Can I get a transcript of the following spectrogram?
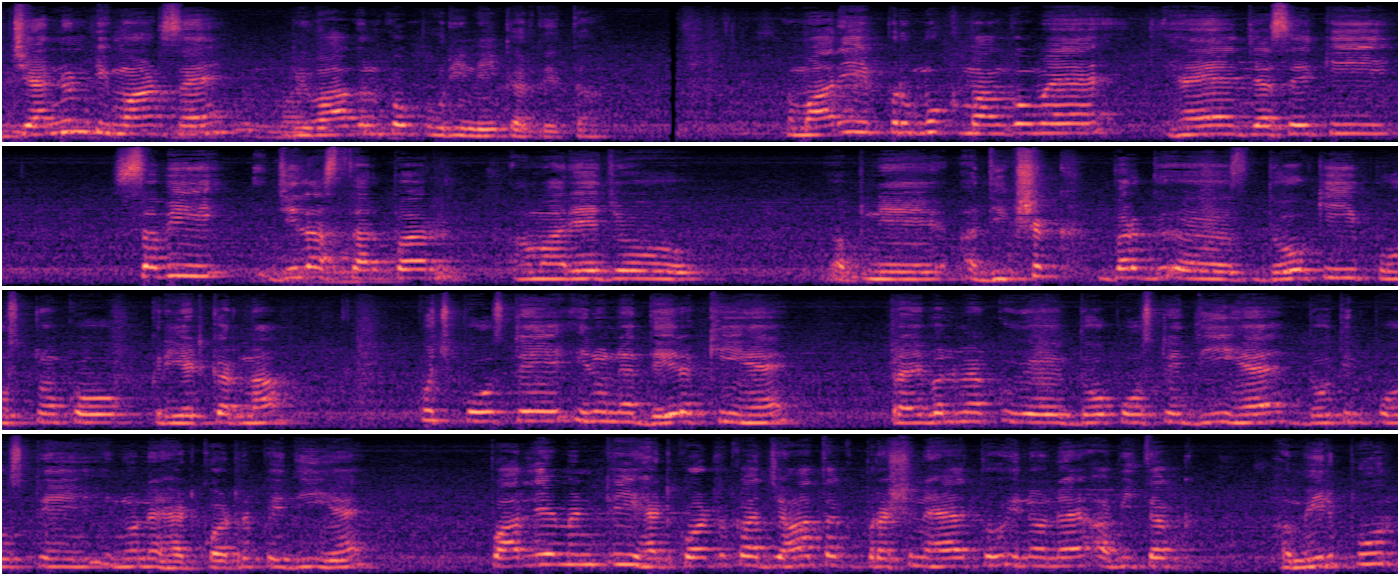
जेन्यून डिमांड्स हैं, विभाग उनको पूरी नहीं कर देता। हमारी प्रमुख मांगों में हैं, जैसे कि सभी जिला स्तर पर हमारे जो अपने अधीक्षक वर्ग दो की पोस्टों को क्रिएट करना। कुछ पोस्टें इन्होंने दे रखी हैं ट्राइबल में दो पोस्टें दी हैं, दो तीन पोस्टें इन्होंने हेडक्वार्टर पे दी हैं। पार्लियामेंट्री हेडक्वार्टर का जहाँ तक प्रश्न है तो इन्होंने अभी तक हमीरपुर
